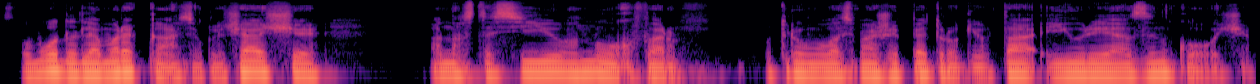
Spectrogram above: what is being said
свободи для американців, включаючи Анастасію Нухфер, утримувалась майже 5 років, та Юрія Зінковича.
